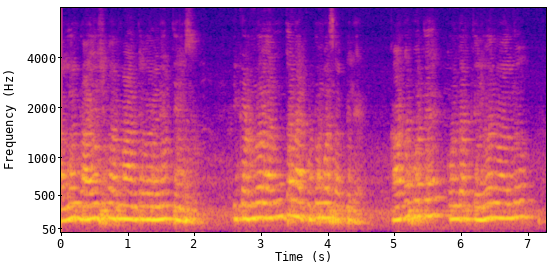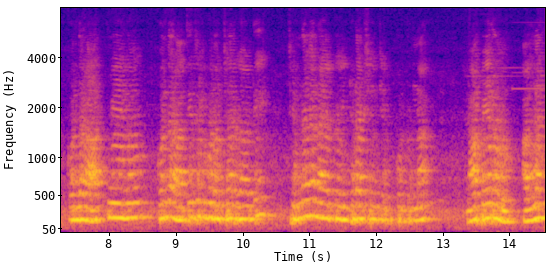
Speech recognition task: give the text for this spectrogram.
అల్లం రాజేష్ వర్మ అంటే ఎవరనేది తెలుసు. ఇక్కడ ఉన్న వాళ్ళంతా నా కుటుంబ సభ్యులే. కాకపోతే కొందరు తెలియని వాళ్ళు కొందరు ఆత్మీయులు కొందరు అతిథులు కూడా వచ్చారు కాబట్టి చిన్నగా నా యొక్క ఇంట్రడక్షన్ చెప్పుకుంటున్నా. నా పేరు అల్లం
